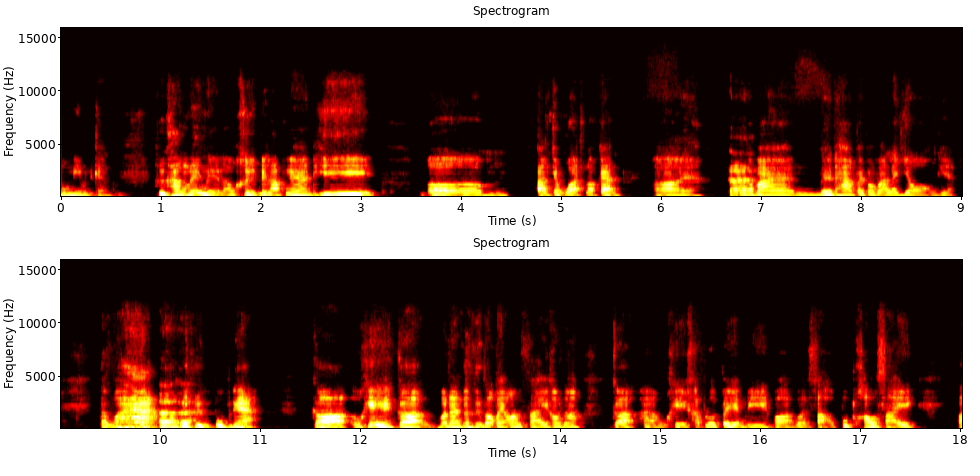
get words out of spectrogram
พวกนี้เหมือนกัน คือครั้งหนึ่งเนี่ยเราเคยไปรับงานที่เอ่อต่างจังหวัดแล้วกันเอ่ออ่าประมาณเดินทางไปประมาณระยองเนี้ย แต่ว่าพออ่าไปถึงปุ๊บเนี่ย ก็โอเค ก็วันนั้นก็คือต้องไปออนไซต์เขาเนาะก็อ่าโอเคขับรถไปอย่างดีพอวันเสาร์ปุ๊บเข้าไซต์ไป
